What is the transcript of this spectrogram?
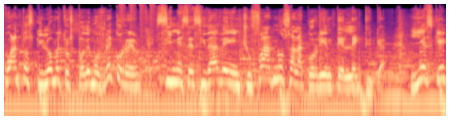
cuántos kilómetros podemos recorrer sin necesidad de enchufarnos a la corriente eléctrica. Y es que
